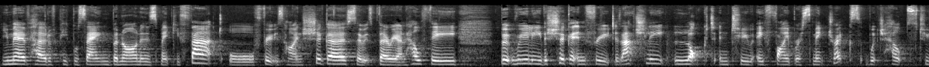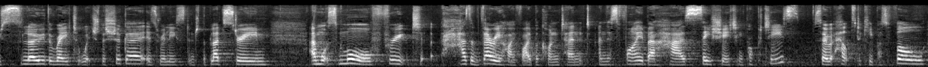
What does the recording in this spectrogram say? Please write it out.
You may have heard of people saying bananas make you fat or fruit is high in sugar, so it's very unhealthy. But really, the sugar in fruit is actually locked into a fibrous matrix, which helps to slow the rate at which the sugar is released into the bloodstream. And what's more, fruit has a very high fibre content, and this fibre has satiating properties. So it helps to keep us full.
